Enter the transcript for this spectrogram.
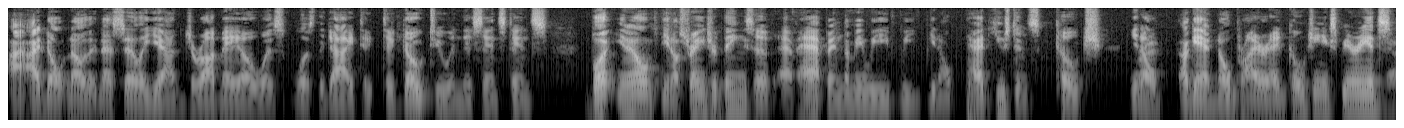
I, I don't know that necessarily. Yeah, Jerod Mayo was was the guy to, to go to in this instance. But you know, you know, stranger things have, have happened. I mean, we we you know had Houston's coach. You know, Right. again, no prior head coaching experience. Yeah.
